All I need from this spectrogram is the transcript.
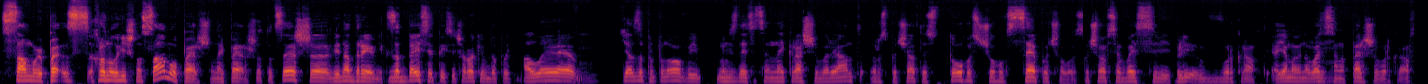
самої з хронологічно саму першу, найпершу, то це ж е, війна древніх за 10 тисяч років до Путіна. Але я запропонував, і мені здається, це найкращий варіант розпочати з того, з чого все почалось. Почався весь світ в Warcraft. А я маю на увазі саме перший Warcraft.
